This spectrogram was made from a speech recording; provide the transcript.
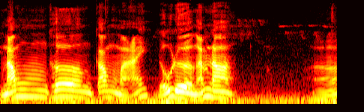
nông thương công mãi đủ đường ấm no. À.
